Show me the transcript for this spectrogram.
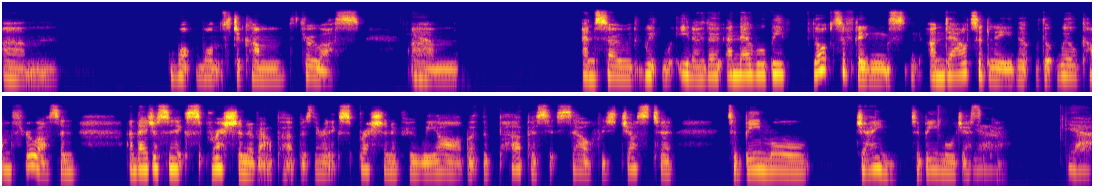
um what wants to come through us. Yeah. um and so we you know and there will be lots of things undoubtedly that that will come through us. And and they're just an expression of our purpose. They're an expression of who we are. But the purpose itself is just to to be more jane to be more jessica. Yeah, yeah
